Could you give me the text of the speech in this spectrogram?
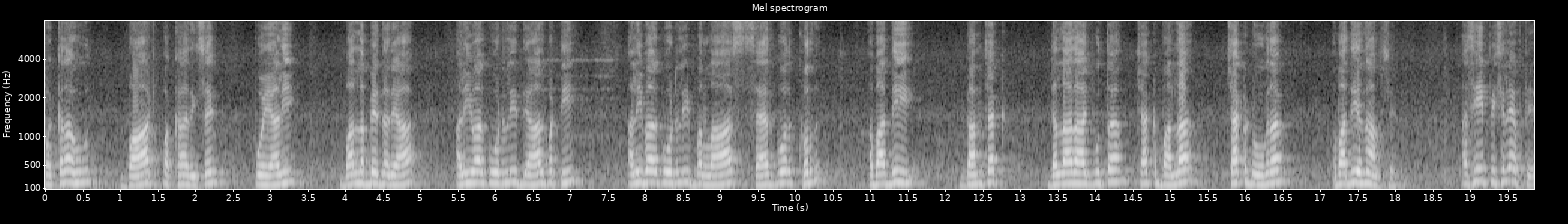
ਬੱਕਰਾਹੂਰ ਬਾਠ ਪੱਖਾ ਹਰੀ ਸਿੰਘ, ਪੋਇਆਲੀ ਬਲ ਲੱਬੇ ਦਰਿਆ, ਅਲੀਵਾਲ, ਕੋਟਲੀ, ਦਿਆਲ ਪੱਟੀ ਅਲੀਵਾਲ, ਕੋਟਲੀ, ਬਰਲਾਸ, ਸੈਦਪੁਰ, ਖੁਰਦ, ਆਬਾਦੀ, ਗਮਚੱਕ, ਡੱਲਾ ਰਾਜਪੂਤਾ, ਚੱਕ ਬਾਲਾ, ਚੱਕ ਡੋਗਰਾ, ਆਬਾਦੀ ਹਰਨਾਮ ਸਿੰਘ। ਅਸੀਂ ਪਿਛਲੇ ਹਫ਼ਤੇ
